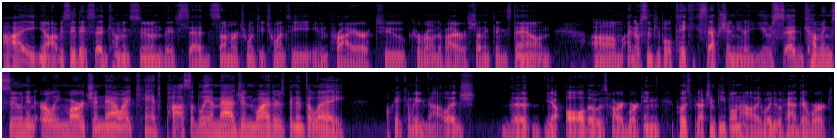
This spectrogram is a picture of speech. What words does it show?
I, you know, obviously they said coming soon. They've said summer 2020, even prior to coronavirus shutting things down. Um, I know some people take exception. You know, you said coming soon in early March, and now I can't possibly imagine why there's been a delay. Okay, can we acknowledge the you know all those hardworking post production people in Hollywood who have had their work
